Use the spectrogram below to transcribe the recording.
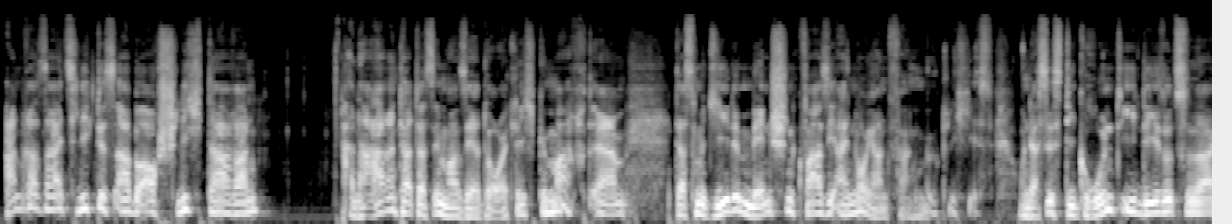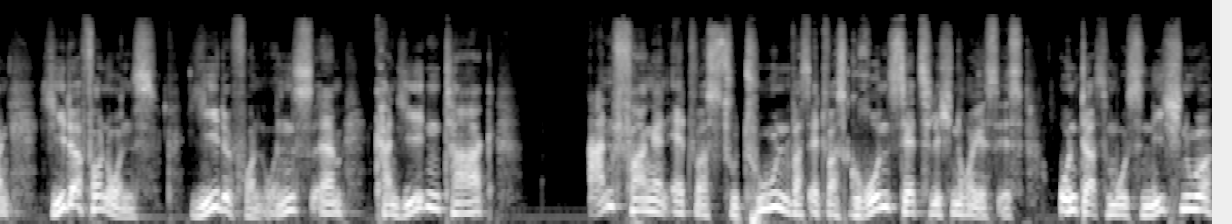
Andererseits liegt es aber auch schlicht daran, Hannah Arendt hat das immer sehr deutlich gemacht, ähm, dass mit jedem Menschen quasi ein Neuanfang möglich ist. Und das ist die Grundidee sozusagen. Jeder von uns, jede von uns ähm, kann jeden Tag anfangen, etwas zu tun, was etwas grundsätzlich Neues ist. Und das muss nicht nur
